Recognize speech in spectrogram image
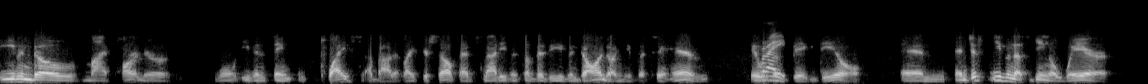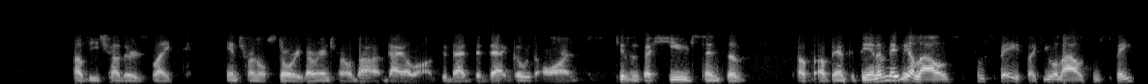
even though my partner won't even think twice about it, like yourself, that's not even something that even dawned on you, but to him, it was right. a big deal and and just even us being aware of each other's like internal stories, our internal di- dialogues, that, that that goes on gives us a huge sense of, of, of empathy, and it maybe allows some space. Like you allowed some space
